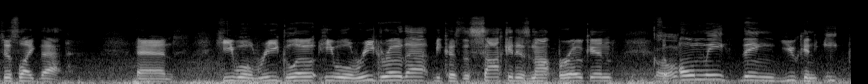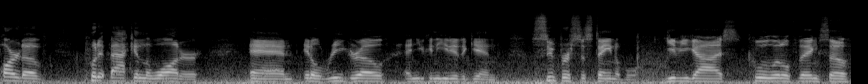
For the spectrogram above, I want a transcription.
Just like that. And he will regrow he will regrow that because the socket is not broken. So Cool. only thing you can eat part of, put it back in the water and it'll regrow and you can eat it again. Super sustainable. Give you guys cool little thing. So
